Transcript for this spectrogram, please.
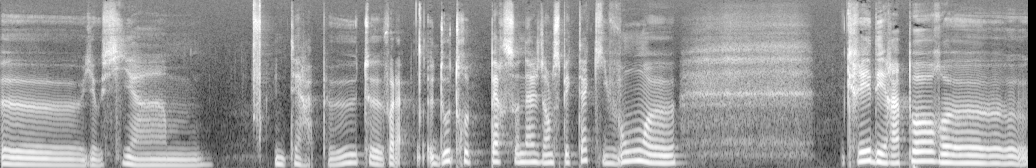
Il y a aussi une thérapeute. voilà, d'autres personnages dans le spectacle qui vont créer des rapports euh,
